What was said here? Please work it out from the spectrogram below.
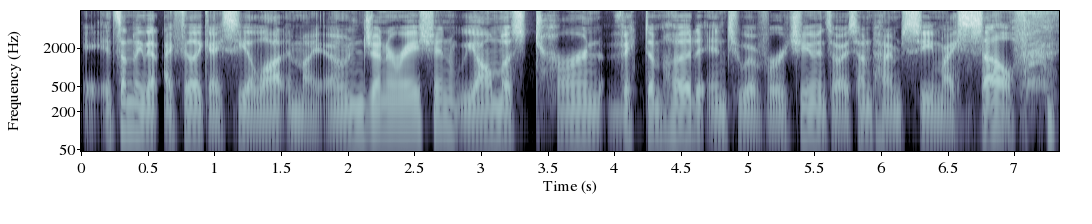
It's something that I feel like I see a lot in my own generation. We almost turn victimhood into a virtue. And so I sometimes see myself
